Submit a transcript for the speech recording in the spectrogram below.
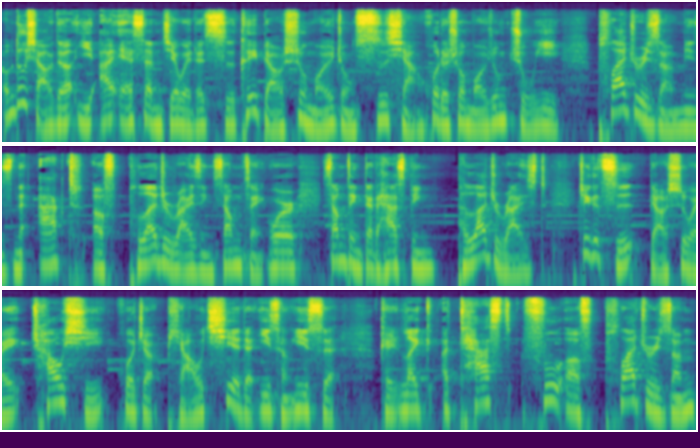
我们都晓得以 ism 结尾的词可以表述某一种思想或者说某一种主义。Plagiarism means the act of plagiarizing something or something that has been plagiarized。这个词表示为抄袭或者剽窃的一层意思。OK，like、okay, a text full of plagiarism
